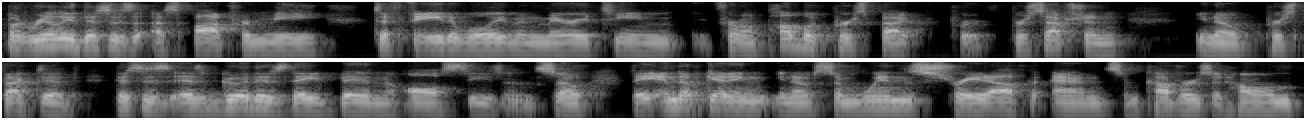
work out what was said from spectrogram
But really, this is a spot for me to fade a William and Mary team from a public perspective perception you know perspective this is as good as they've been all season. So they end up getting you know some wins straight up and some covers at home.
